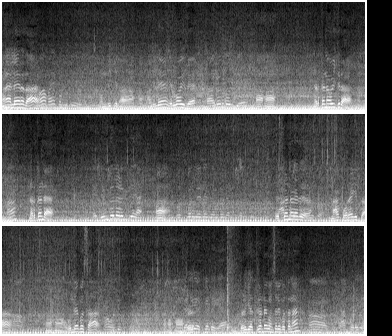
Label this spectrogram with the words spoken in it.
ಮನೆ ಅಲ್ಲೇ ಇರೋದಾ? ಹಾಂ ಮನೆ ಕುಮ್ದಿಕ್ಕಿಲ್ಲ ಹಾಂ ಹಾಂ ಹಾಂ. ಇಲ್ಲೇ ಎಲ್ಗೋ ಹೋಗಿದ್ರಿ? ಕಾಲೂರಿಗೆ ಹೋಗಿದ್ದೆ ಹಾಂ ಹಾಂ. ನಡ್ಕೊಂಡೆ ಹೋಗಿದ್ದೀರಾ? ಹಾಂ? ನಡ್ಕೊಂಡೆ? ಲಿಮ್ದಲ್ಲಿ ಎಳಗಿದೆ ಹಾಂ. ಬಸ್ ಎಷ್ಟು ಗಂಟೆಗೆ ಇದೆ ನಾಲ್ಕುವರೆಗಿದ್ದ ಹಾಂ. ಹಾಂ ಹಾಂ. ಒಂದೇ ಬಸ್ಸಾ? ಹಾಂ ಒಂದು ಹಾಂ ಹಾಂ ಬೆಳಗ್ಗೆ ಹತ್ತು ಗಂಟೆಗೆ. ಬೆಳಿಗ್ಗೆ ಹತ್ತು ಗಂಟೆಗೆ ಒಂದ್ಸಲಿ ಬರ್ತಾನೆ? ಹಾಂ ನಾಲ್ಕುವರೆಗೆ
